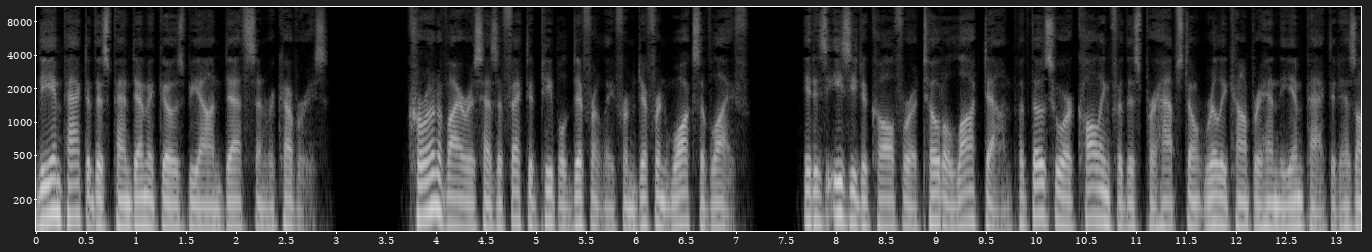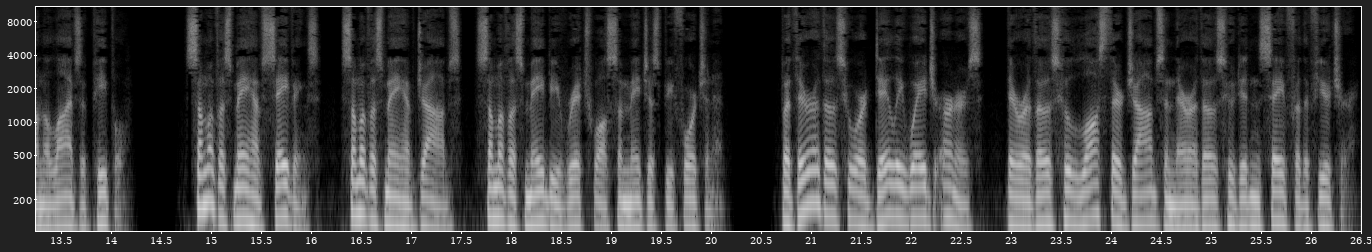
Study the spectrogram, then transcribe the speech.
The impact of this pandemic goes beyond deaths and recoveries. Coronavirus has affected people differently from different walks of life. It is easy to call for a total lockdown, but those who are calling for this perhaps don't really comprehend the impact it has on the lives of people. Some of us may have savings, some of us may have jobs, some of us may be rich while some may just be fortunate. But there are those who are daily wage earners, there are those who lost their jobs, and there are those who didn't save for the future.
